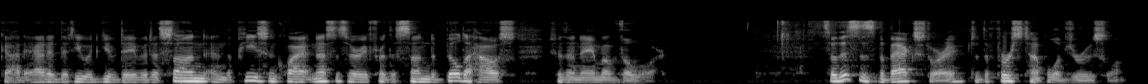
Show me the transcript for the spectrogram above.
God added that he would give David a son and the peace and quiet necessary for the son to build a house to the name of the Lord. So, this is the backstory to the first temple of Jerusalem.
